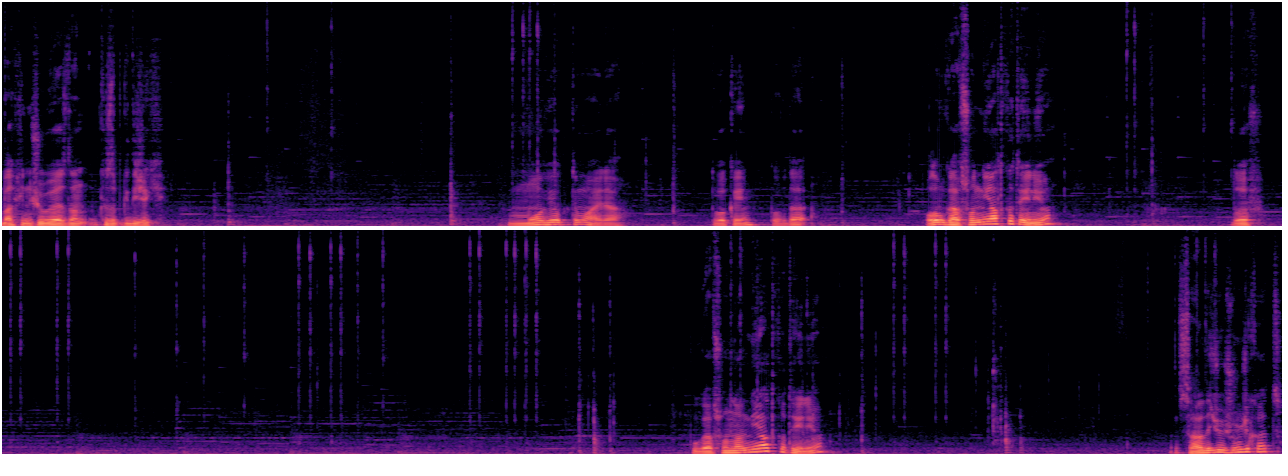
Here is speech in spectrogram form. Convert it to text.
Bak şimdi şu birazdan kızıp gidecek. Mov yok değil mi hala? Dur bakayım. Burada. Oğlum garson niye alt kata iniyor? Dur. Bu garsonlar niye alt kata iniyor? Sadece üçüncü kat.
